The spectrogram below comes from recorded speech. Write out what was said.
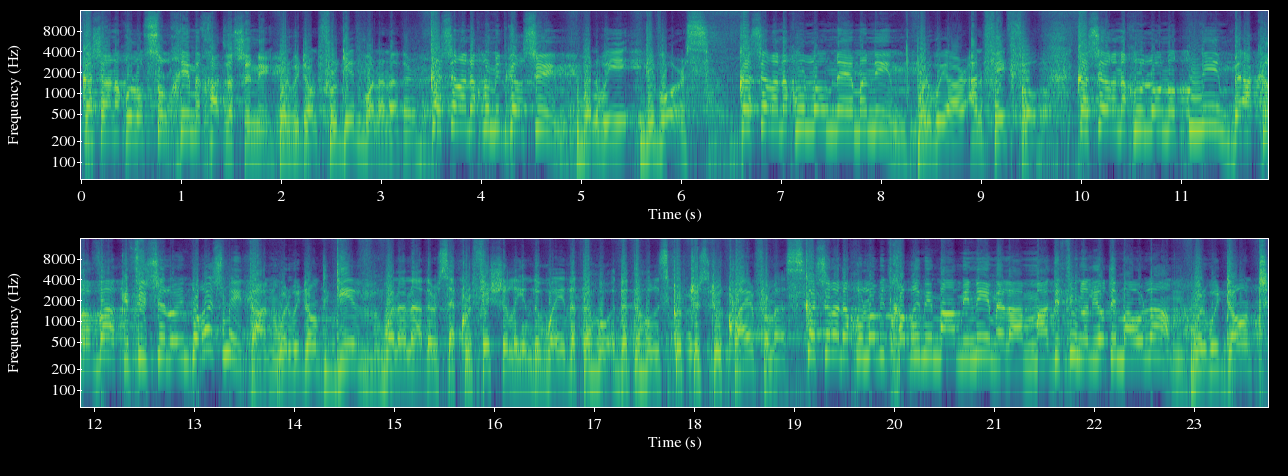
כאשר אנחנו לא סולחים אחד לשני. When we don't forgive one another. כאשר אנחנו מתגרשים. When we divorce. כאשר אנחנו לא נאמנים. When we are unfaithful. כאשר אנחנו לא נותנים בהקרבה כפי שאלוהים דורש מאיתנו. When we don't give one another sacrificially in the way that the, Ho- that the Holy Scriptures require from us. כאשר אנחנו לא מתחברים עם מאמינים, אלא מעדיפים להיות עם העולם. When we don't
